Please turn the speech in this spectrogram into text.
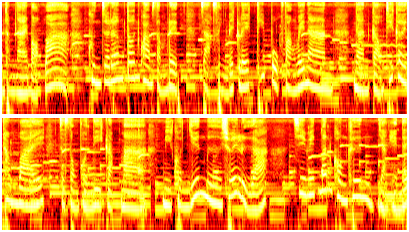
ำทำนายบอกว่า คุณจะเริ่มต้นความสำเร็จจากสิ่งเล็กๆ ที่ปลูกฝังไว้นาน งานเก่าที่เคยทำไว้ จะส่งผลดีกลับมา มีคนยื่นมือช่วยเหลือ ชีวิตมั่นคงขึ้นอย่างเห็นได้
